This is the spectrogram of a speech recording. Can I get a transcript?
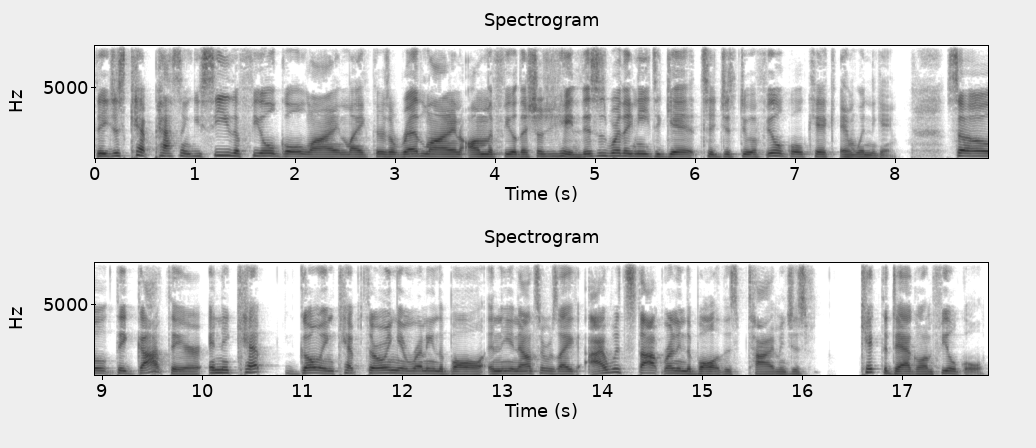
they just kept passing. You see the field goal line, like there's a red line on the field that shows you, hey, this is where they need to get to just do a field goal kick and win the game. So they got there and they kept going, kept throwing and running the ball. And the announcer was like, I would stop running the ball at this time and just kick the daggone field goal.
